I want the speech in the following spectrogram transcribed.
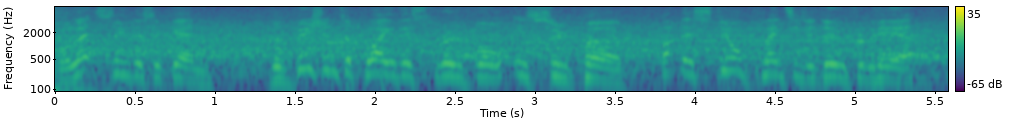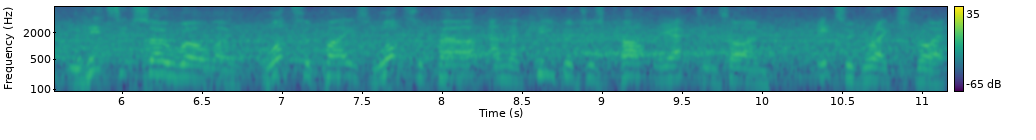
Well, let's see this again. The vision to play this through ball is superb, but there's still plenty to do from here. He hits it so well, though. Lots of pace, lots of power, and the keeper just can't react in time. It's a great strike.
